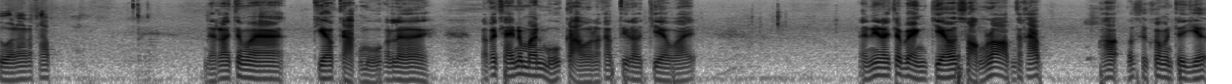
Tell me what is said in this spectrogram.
ตัวแล้วนะครับ เดี๋ยวเราจะมาเจียวกากหมูกันเลย เราก็ใช้น้ำมันหมูเก่านะครับ ที่เราเจียวไว้ อันนี้เราจะแบ่งเจียวสองรอบนะครับ เพราะรู้สึกว่ามันจะเยอะ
